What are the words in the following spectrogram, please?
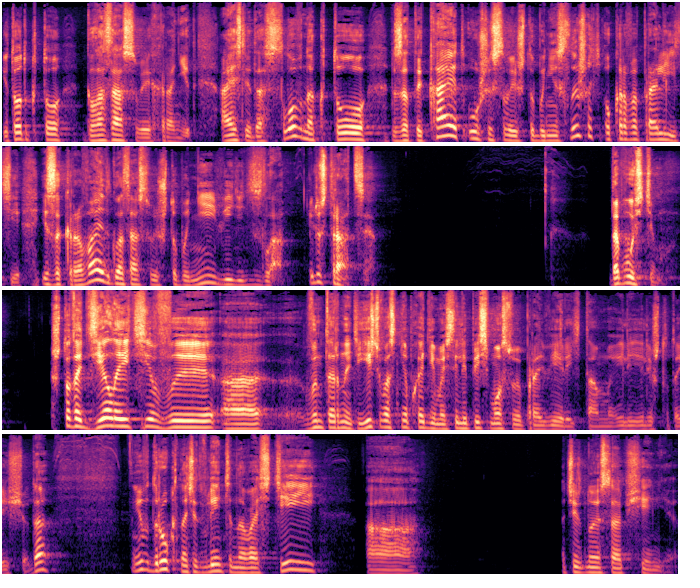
и тот, кто глаза свои хранит. А если дословно, кто затыкает уши свои, чтобы не слышать о кровопролитии, и закрывает глаза свои, чтобы не видеть зла. Иллюстрация. Допустим, что-то делаете вы э, в интернете, есть у вас необходимость или письмо свое проверить там, или, или что-то еще, да? И вдруг, значит, в ленте новостей а, очередное сообщение.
